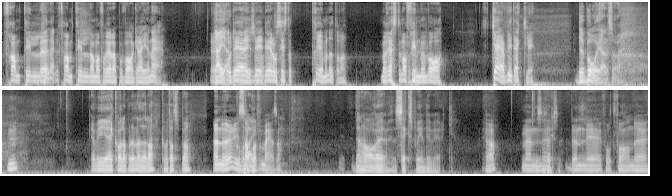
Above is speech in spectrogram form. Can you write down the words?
Fram till, eh, fram till när man får reda på vad grejen är. Eh, Ja, ja. Och det, Det är det, det är de sista tre minuterna. Men resten av filmen var jävligt äcklig. The Boy alltså. Mm. Ska vi eh, kolla på den nu eller? Kommentatorspår? Ja, nu är den ju sabbad för mig alltså. Den har eh, sex på IMDB. Ja. Men eh, den är fortfarande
